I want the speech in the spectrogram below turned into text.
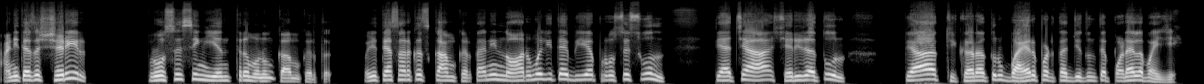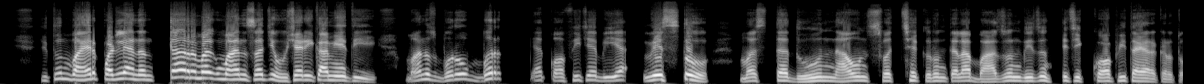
आणि त्याचं शरीर प्रोसेसिंग यंत्र म्हणून काम करतं. म्हणजे त्यासारखंच काम करतं आणि नॉर्मली त्या बिया प्रोसेस होऊन त्याच्या शरीरातून त्या ठिकाणातून बाहेर पडतात जिथून त्या पडायला पाहिजे. तिथून बाहेर पडल्यानंतर मग माणसाची हुशारी कामी येते. माणूस बरोबर त्या कॉफीच्या बिया वेचतो. मस्त धुवून नावून स्वच्छ करून त्याला भाजून भिजून त्याची कॉफी तयार करतो.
